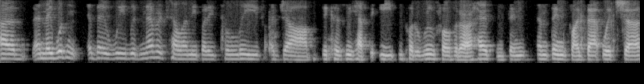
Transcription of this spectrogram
uh, and they wouldn't they we would never tell anybody to leave a job because we have to eat and put a roof over our heads and things and things like that which uh,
